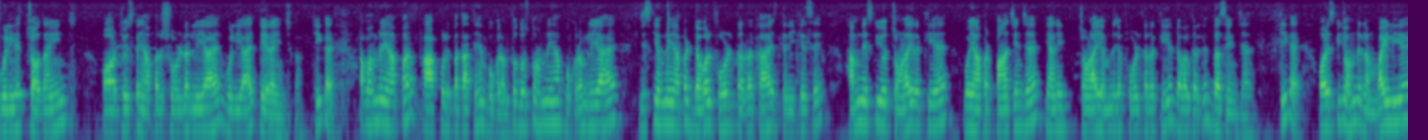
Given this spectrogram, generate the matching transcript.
वो ली है चौदह इंच और जो इसका यहाँ पर शोल्डर लिया है, वो लिया है तेरह इंच का, ठीक है? अब हमने यहाँ पर आपको बताते हैं बुकरम। तो दोस्तों, हमने यहाँ बुकरम लिया है, जिसकी हमने यहाँ पर डबल फोल्ड कर रखा है इस तरीके से। हमने इसकी जो चौड़ाई रखी है, वो यहाँ पर पाँच इंच है, यानी चौड़ाई हमने जब फोल्ड कर रखी है, डबल करके दस इंच है, ठीक है? और इसकी जो हमने लंबाई ली है,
